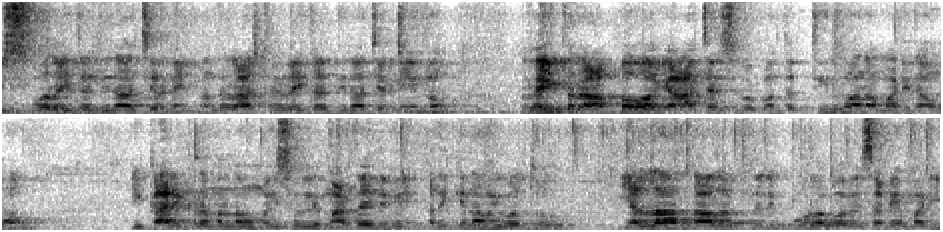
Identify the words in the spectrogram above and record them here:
ವಿಶ್ವ ರೈತ ದಿನಾಚರಣೆ ಅಂದರೆ ರಾಷ್ಟ್ರೀಯ ರೈತ ದಿನಾಚರಣೆಯನ್ನು ರೈತರ ಹಬ್ಬವಾಗಿ ಆಚರಿಸಬೇಕು ಅಂತ ತೀರ್ಮಾನ ಮಾಡಿ ನಾವು ಈ ಕಾರ್ಯಕ್ರಮ ನಾವು ಮೈಸೂರಲ್ಲಿ ಮಾಡ್ತಾ ಇದ್ದೀವಿ. ಅದಕ್ಕೆ ನಾವು ಇವತ್ತು ಎಲ್ಲ ತಾಲೂಕಿನಲ್ಲಿ ಪೂರ್ವಭಾವಿ ಸಭೆ ಮಾಡಿ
